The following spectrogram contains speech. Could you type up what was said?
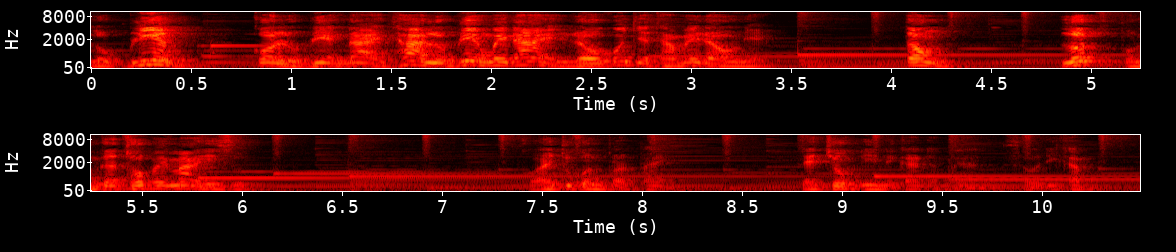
หลบเลี่ยงก็หลบเลี่ยงได้ ถ้าหลบเลี่ยงไม่ได้ เราก็จะทำให้เราเนี่ยต้องลดผลกระทบให้มากที่สุด ขอให้ทุกคนปลอดภัยและโชคดีในการทำงาน สวัสดีครับ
